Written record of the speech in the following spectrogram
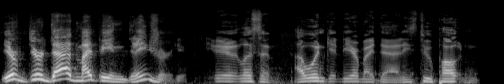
your your dad might be in danger here. Yeah, listen, I wouldn't get near my dad. He's too potent.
